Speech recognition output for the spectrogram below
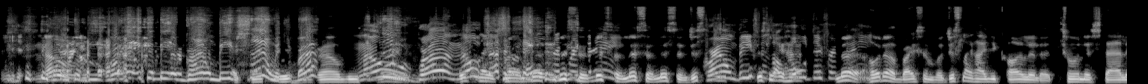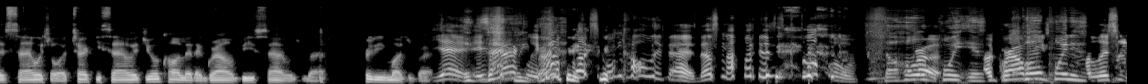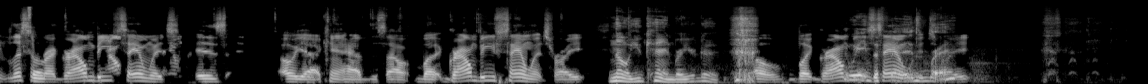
Yeah, no, it could be, or it could be a ground beef sandwich, with bruh. ground beef no, sandwich. bro, no. like That's a whole different listen, thing. listen, listen, listen. Just like, Ground beef just is a like how- whole different no, thing. hold up, Bryson. But just like how you call it a tuna salad sandwich or a turkey sandwich, you'll call it a ground beef sandwich, bruh. Pretty much, bruh. Yeah, Exactly, exactly. bro. Who the fuck's gonna call it that? That's not what it's called. The whole Bruh, point is a ground the whole beef- point is But listen, listen, So- bro. Ground beef sandwich is. Oh yeah, I can't have this out. But ground beef sandwich, right? no, you can, bro. You're good. Oh, but ground beef ain't the feds, sandwich, bruh. right?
